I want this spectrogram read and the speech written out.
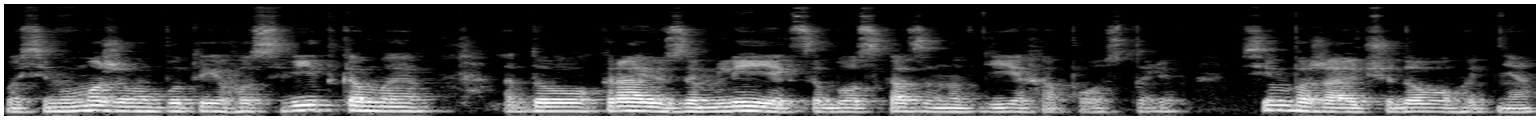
Ось і ми можемо бути Його свідками до краю землі, як це було сказано в діях апостолів. Всім бажаю чудового дня.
